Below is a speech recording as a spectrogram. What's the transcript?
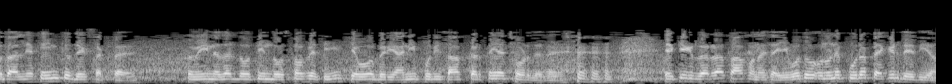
متعلقین کو دیکھ سکتا ہے۔ تو میری نظر دو تین دوستوں پہ تھی کہ وہ بریانی پوری صاف کرتے ہیں یا چھوڑ دیتے ہیں۔ ایک ایک ذرہ صاف ہونا چاہیے۔ وہ تو انہوں نے پورا پیکٹ دے دیا۔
